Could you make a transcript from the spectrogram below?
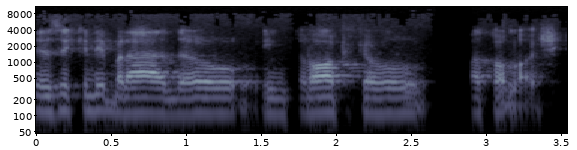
desequilibrada, ou entrópica, ou patológica.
